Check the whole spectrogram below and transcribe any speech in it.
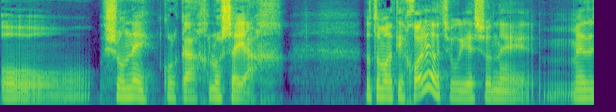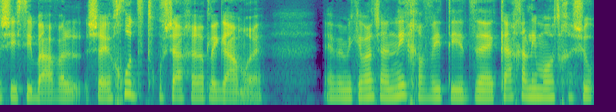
או שונה כל כך, לא שייך. זאת אומרת, יכול להיות שהוא יהיה שונה מאיזושהי סיבה, אבל שייכות זו תחושה אחרת לגמרי. אה, ומכיוון שאני חוויתי את זה, ככה לי מאוד חשוב,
